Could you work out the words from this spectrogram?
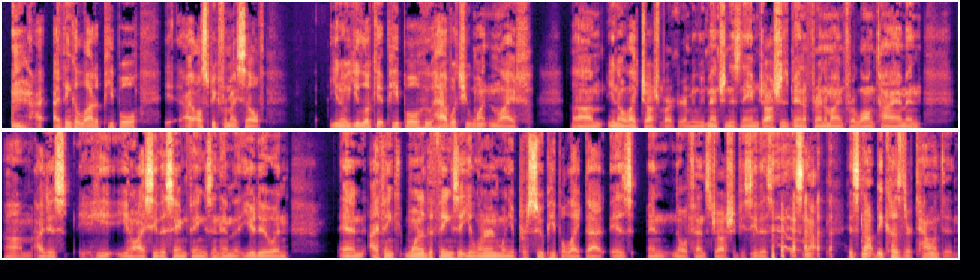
I, I think a lot of people, I'll speak for myself. You know, you look at people who have what you want in life, um, you know, like Josh Barker. I mean, we've mentioned his name. Josh has been a friend of mine for a long time. And, um, I just, he, you know, I see the same things in him that you do. And, and I think one of the things that you learn when you pursue people like that is, and no offense, Josh, if you see this, it's not, it's not because they're talented.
